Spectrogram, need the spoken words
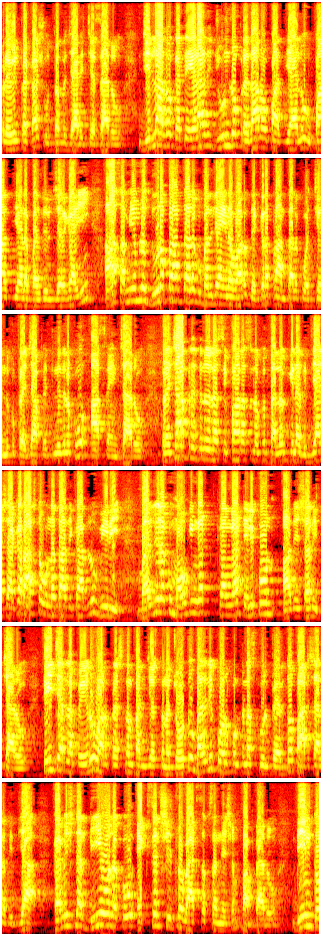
ప్రవీణ్ ప్రకాష్ ఉత్తర్వులు జారీ చేశారు. జిల్లాలో గత ఏడాది జూన్లో ప్రధాన ఉపాధ్యాయులు ఉపాధ్యాయుల బదిలీలు జరిగాయి. ఆ సమయంలో దూర ప్రాంతాలకు బదిలీ అయిన వారు దగ్గర ప్రాంతాలకు వచ్చేందుకు ప్రజాప్రతినిధులకు ఆశ్రయించారు. ప్రజాప్రతినిధుల సిఫారసులకు తలొగ్గిన విద్యాశాఖ రాష్ట్ర ఉన్నతాధికారులు వీరి బదిలీలకు మౌఖికంగా టెలిఫోన్ ఆదేశాలు ఇచ్చారు. టీచర్ల పేరు వారు ప్రస్తుతం పనిచేస్తున్న చోటు బదిలీ కోరుకుంటున్న స్కూల్ పేరుతో పాఠశాల విద్య. కమిషనర్ డిఓలకు ఎక్సెల్ షీట్లో వాట్సాప్ సందేశం పంపారు. దీంతో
